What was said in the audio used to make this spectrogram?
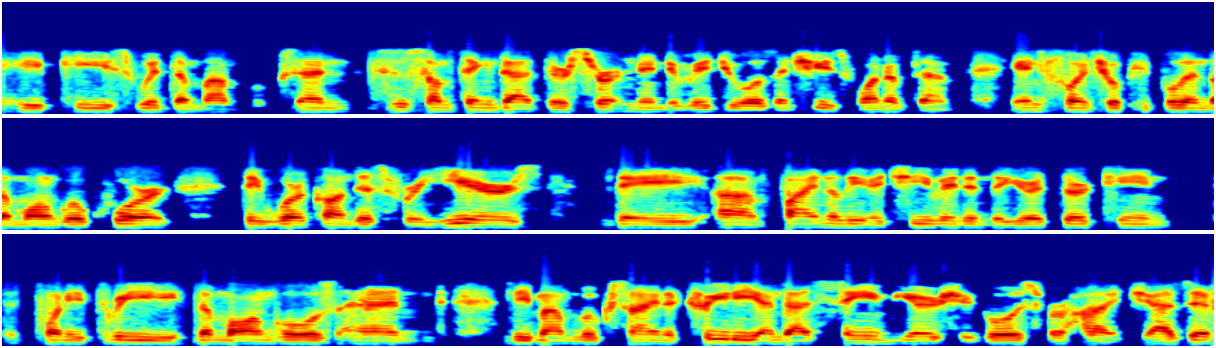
a peace with the Mamluks. And this is something that there's certain individuals, and she's one of them, influential people in the Mongol court. They work on this for years. They um, finally achieve it in the year 13 23, the Mongols and the Mamluk sign a treaty, and that same year she goes for Hajj, as if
